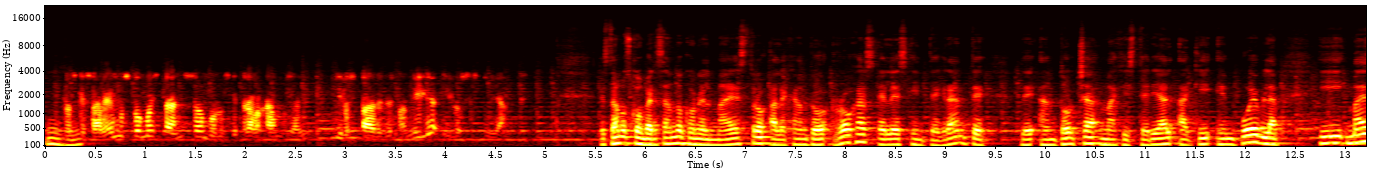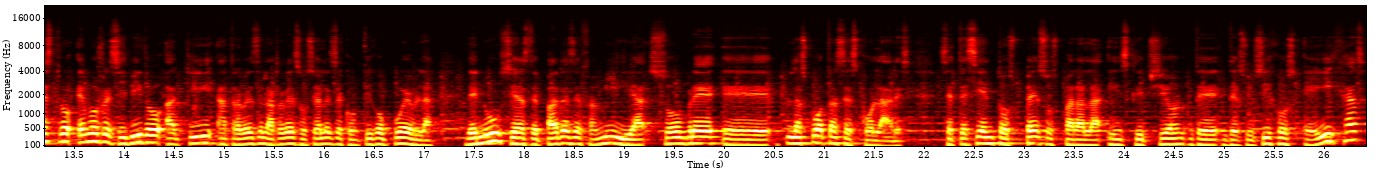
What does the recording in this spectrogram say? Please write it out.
Los que sabemos cómo están somos los que trabajamos ahí, y los padres de familia y los estudiantes. Estamos conversando con el maestro Alejandro Rojas, él es integrante de Antorcha Magisterial aquí en Puebla. Y maestro, hemos recibido aquí a través de las redes sociales de Contigo Puebla denuncias de padres de familia sobre eh, las cuotas escolares. 700 pesos para la inscripción de, sus hijos e hijas,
